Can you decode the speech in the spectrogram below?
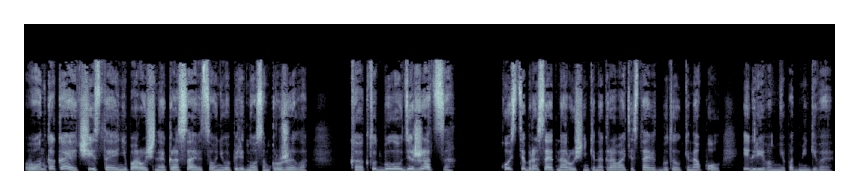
Вон какая чистая и непорочная красавица у него перед носом кружила. Как тут было удержаться? Костя бросает наручники на кровать и ставит бутылки на пол, игриво мне подмигивая.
